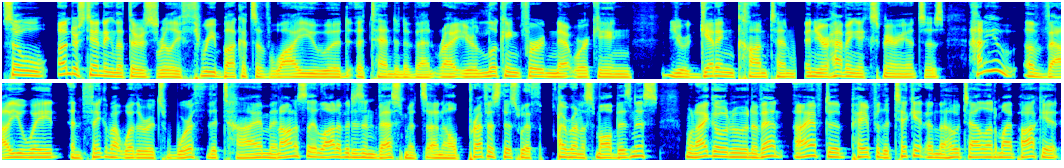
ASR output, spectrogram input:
So, understanding that there's really three buckets of why you would attend an event, right? You're looking for networking, you're getting content, and you're having experiences. How do you evaluate and think about whether it's worth the time? And honestly, a lot of it is investments. And I'll preface this with I run a small business. When I go to an event, I have to pay for the ticket and the hotel out of my pocket.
